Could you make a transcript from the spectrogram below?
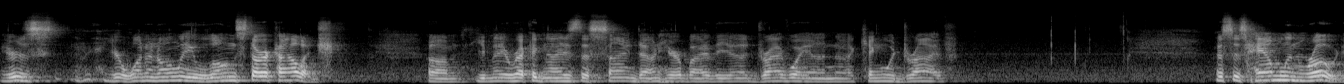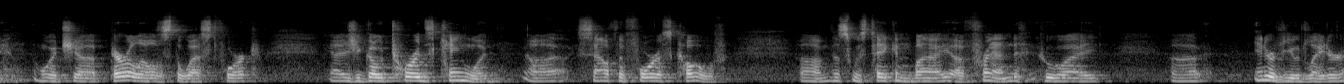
Here's your one and only Lone Star College. Um, you may recognize this sign down here by the uh, driveway on uh, Kingwood Drive. This is Hamblen Road, which uh, parallels the West Fork as you go towards Kingwood, uh, south of Forest Cove. Um, this was taken by a friend who I uh, interviewed later,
